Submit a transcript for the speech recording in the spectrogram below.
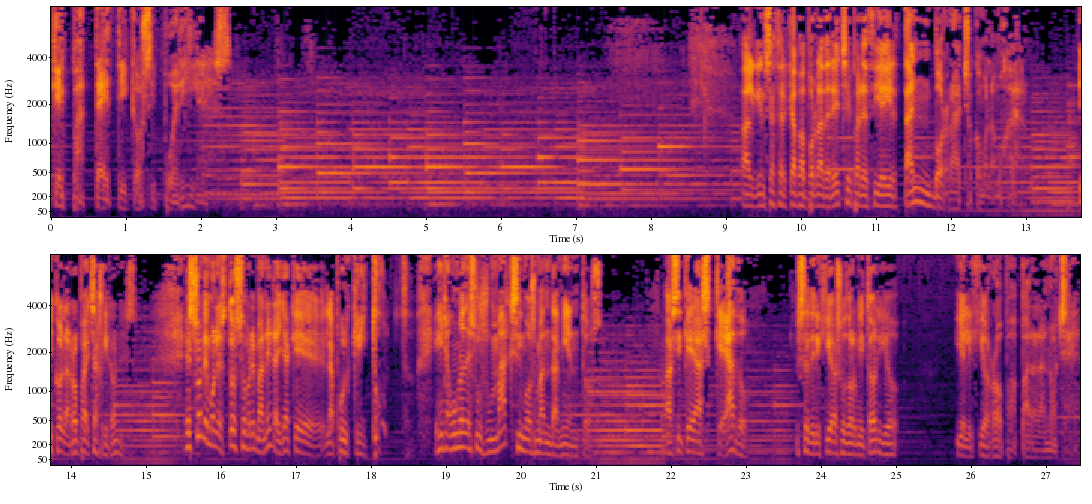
Qué patéticos y pueriles. Alguien se acercaba por la derecha y parecía ir tan borracho como la mujer. Y con la ropa hecha jirones. Eso le molestó sobremanera, ya que la pulcritud era uno de sus máximos mandamientos. Así que, asqueado, se dirigió a su dormitorio y eligió ropa para la noche.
